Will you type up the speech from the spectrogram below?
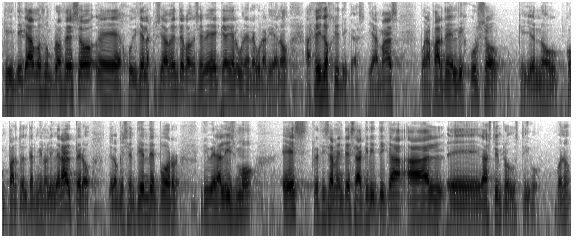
criticamos un proceso eh, judicial exclusivamente cuando se ve que hay alguna irregularidad. No, hacéis dos críticas. Y además, buena parte del discurso, que yo no comparto el término liberal, pero de lo que se entiende por liberalismo, es precisamente esa crítica al eh, gasto improductivo. Bueno,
